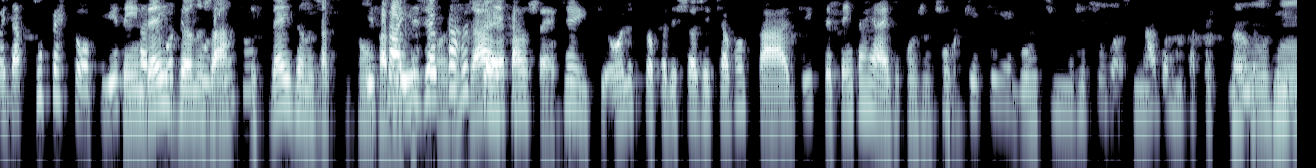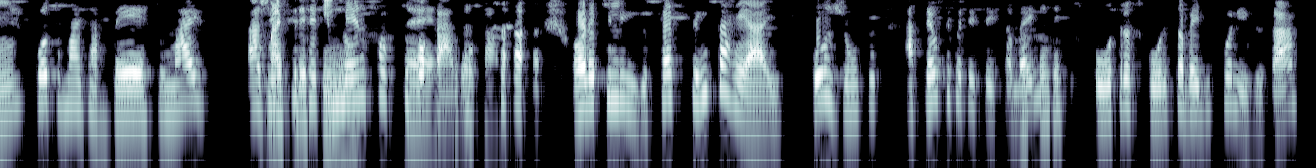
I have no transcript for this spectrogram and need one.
vai dar super top. E esse Tem tá de 10 quanto esse anos já. conjunto? Esse 10 anos já que Esse aí já é o carro-chefe. Já é carro-chefe. Gente, olha só, para deixar a gente à vontade. 60 reais o conjuntinho. Porque quem é gordinho, a gente não gosta de nada muito apertando aqui. Uhum. Quanto mais aberto, mais a gente Mais se sente fresquinho. menos É, sufocada. sufocada. Olha que lindo, 60 reais. Conjunto, até o 56 Até também. 56. Outras cores também disponível, tá?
